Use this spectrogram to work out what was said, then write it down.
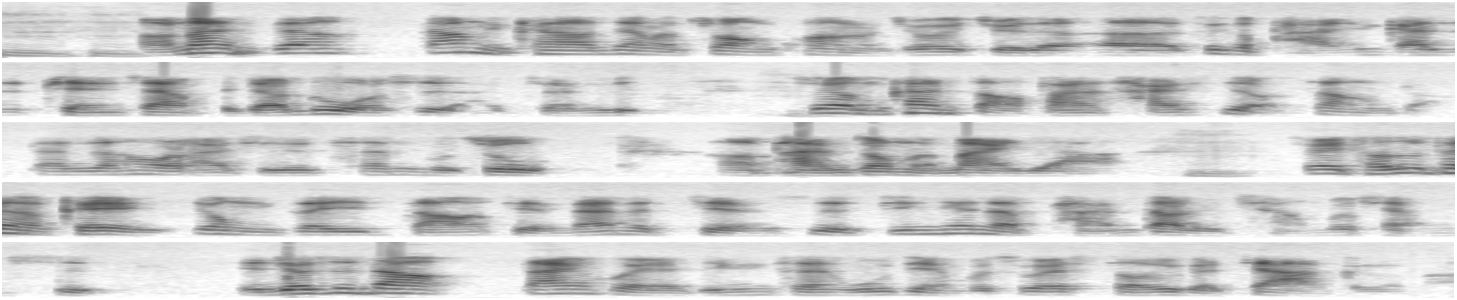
嗯嗯。好，那你这样，当你看到这样的状况，你就会觉得呃，这个盘应该是偏向比较弱势来整理。所以我们看早盘还是有上涨，但是后来其实撑不住。啊，盘中的卖压，所以投资朋友可以用这一招简单的检视今天的盘到底强不强势，也就是到待会凌晨五点不是会收一个价格嘛？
